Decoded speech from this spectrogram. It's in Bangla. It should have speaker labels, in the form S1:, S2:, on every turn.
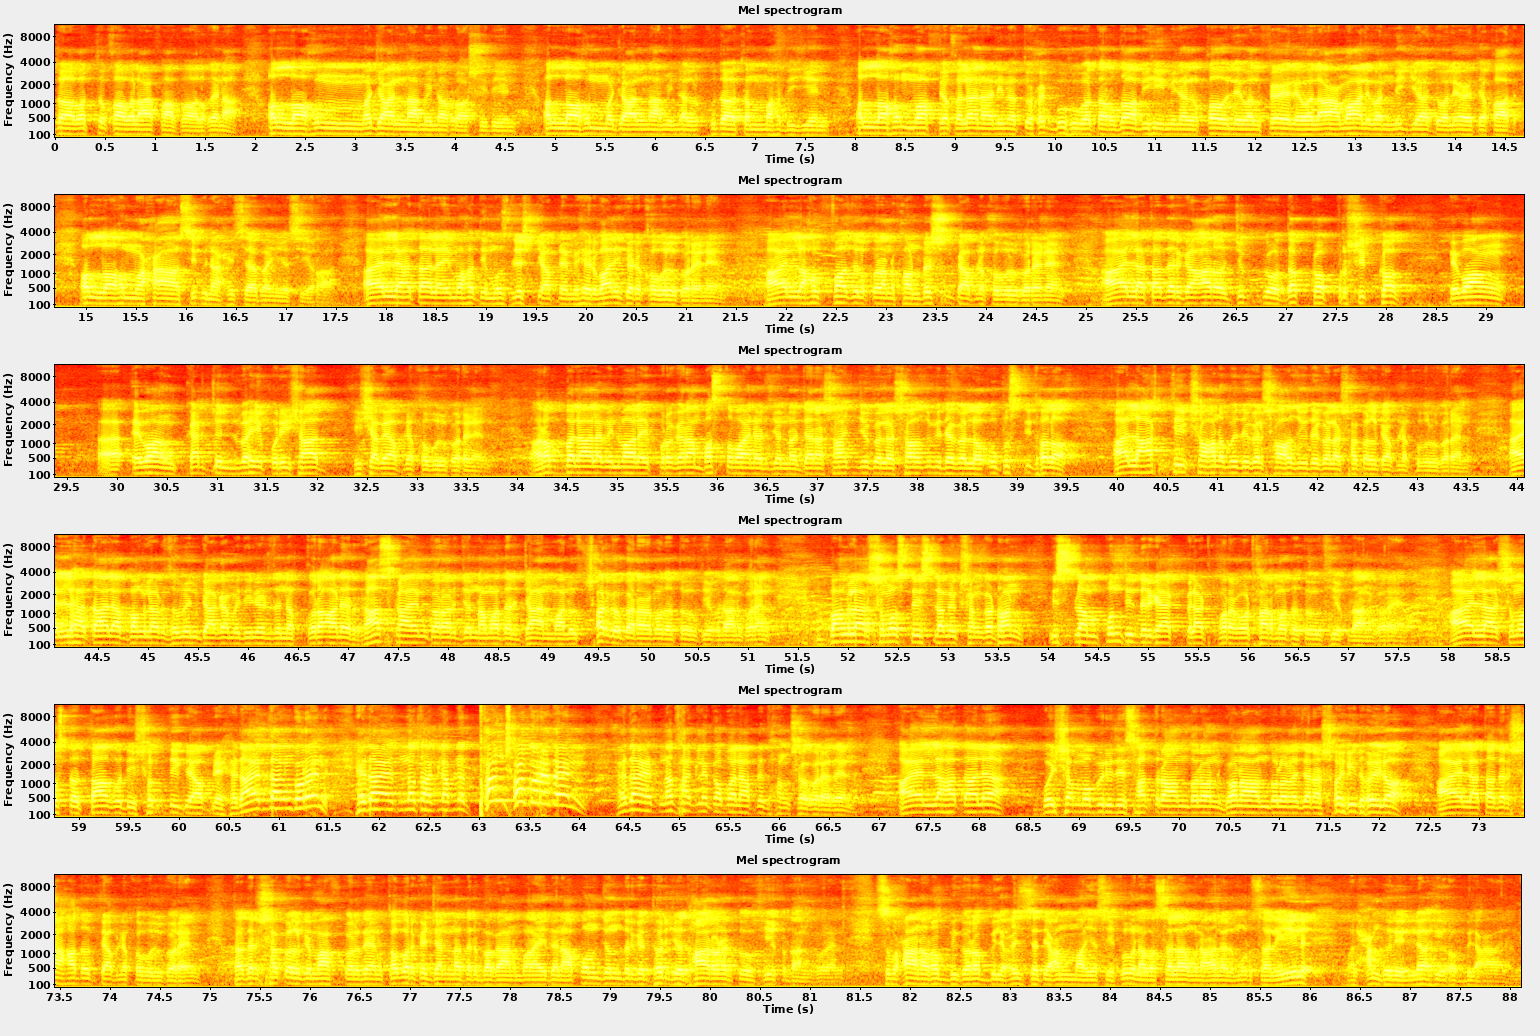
S1: الهدى والتقى والعفاف والغنى اللهم اجعلنا من الراشدين اللهم اجعلنا من الهداة المهديين اللهم وفق لنا لما تحبه وترضى به من القول والفعل والأعمال والنيات والاعتقاد اللهم حاسبنا حسابا يسيرا আল্লাহ তাআলা এই মহতি মজলিসকে আপনি মেহেরবানি করে কবুল করে নেন আল্লাহ হুফাজুল কোরআন ফাউন্ডেশনকে আপনি কবুল করে নেন আল্লাহ তাদেরকে আরও যোগ্য দক্ষ প্রশিক্ষক এবং আহ, এবং কার্যনির্বাহী পরিষদ হিসাবে আপনি কবুল করে নেন। রব্বাল আলমিন মাল এই প্রোগ্রাম বাস্তবায়নের জন্য যারা সাহায্য করল, সহযোগিতা করল, উপস্থিত হলো, আল্লাহ আর্থিক সহানুভূতি করল, সহযোগিতা করল, সকলকে আপনি কবুল করেন। আল্লাহ তাআলা বাংলার জমিনকে আগামী দিনের জন্য কোরআনের রাজ কায়েম করার জন্য আমাদের জান মাল উৎসর্গ করার মতো তৌফিক দান করেন। বাংলার সমস্ত ইসলামিক সংগঠন ইসলামপন্থীদেরকে এক প্ল্যাটফর্মে ওঠার মতো তৌফিক দান করেন। আল্লাহ সমস্ত তাগতি শক্তিকে আপনি হেদায়ত দান করেন। হেদায়ত না থাকলে আপনি ধ্বংস করে দেন। হেদায়ত না থাকলে কপালে আপনি ধ্বংস করে দেন। আল্লাহ তাআলা বৈষম্য বিরোধী ছাত্র আন্দোলন, গণ আন্দোলনে যারা শহীদ হইল আয়াল্লাহ তাদের শাহাদতকে আপনি কবুল করেন। তাদের সকলকে মাফ করে দেন, কবরকে জান্নাতের বাগান বানাই দেন। আপন আপনজনদেরকে ধৈর্য ধারণের তৌফিক দান করেন। সুবহান রব্বিক রব্বিল ইজ্জতি আম্মা ইয়াসিফুন ওয়া সালামুন আলাল মুরসালিন। আলহামদুলিল্লাহি রব্বিল আলামিন।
